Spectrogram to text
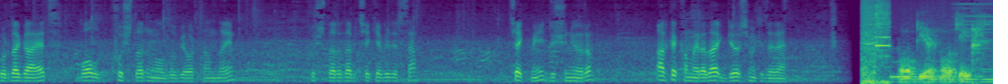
Burada gayet bol kuşların olduğu bir ortamdayım. Kuşları da bir çekebilirsem çekmeyi düşünüyorum. Arka kamerada görüşmek üzere. Oh dear, okay. Well,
